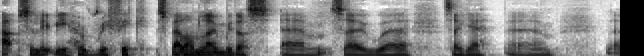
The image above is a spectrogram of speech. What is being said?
absolutely horrific spell on loan with us. Um, so uh, so yeah. Um, uh,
